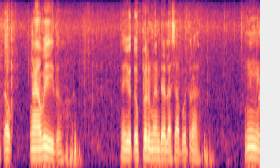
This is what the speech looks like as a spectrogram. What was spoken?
atau Ngawi itu. Ini YouTuber Mandala Saputra. Ini.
